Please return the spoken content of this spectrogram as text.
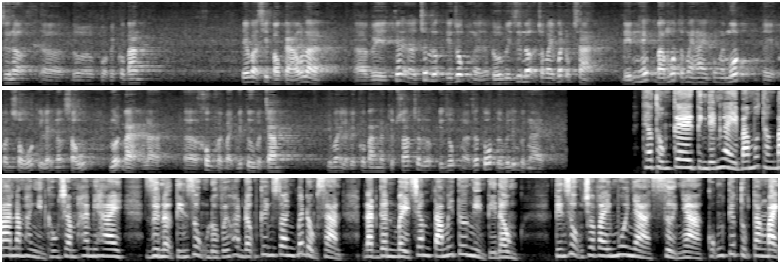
dư nợ của Vietcombank. Thế và xin báo cáo là về chất lượng tín dụng đối với dư nợ cho vay bất động sản đến hết 31 tháng 12 2021 thì con số tỷ lệ nợ xấu nội bảng là ờ, 0,74%. Như vậy là Vietcombank đang kiểm soát chất lượng tín dụng là rất tốt đối với lĩnh vực này. Theo thống kê, tính đến ngày 31 tháng 3 năm 2022, dư nợ tín dụng đối với hoạt động kinh doanh bất động sản đạt gần 784.000 tỷ đồng. Tín dụng cho vay mua nhà, sửa nhà cũng tiếp tục tăng mạnh,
